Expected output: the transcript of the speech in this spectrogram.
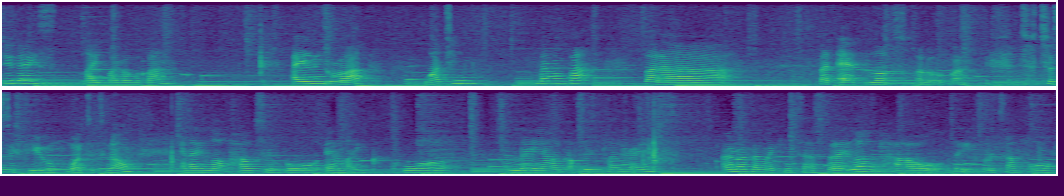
Do you guys like Barbapapa? I didn't grow up watching Barbapapa but uh, but Ed loves Barba Baba just if you wanted to know and I love how simple and like cool the layout of this planner is. I don't know if I'm making sense but I love how they for example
